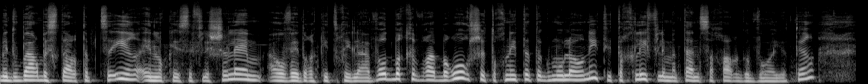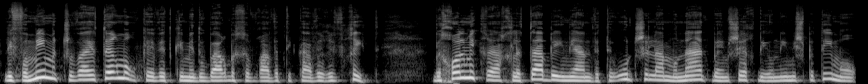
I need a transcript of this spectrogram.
מדובר בסטארט-אפ צעיר, אין לו כסף לשלם, העובד רק התחיל לעבוד בחברה, ברור שתוכנית התגמול ההונית היא תחליף למתן שכר גבוה יותר. לפעמים התשובה יותר מורכבת כי מדובר בחברה ותיקה ורווחית. בכל מקרה, החלטה בעניין ותיעוד שלה מונעת בהמשך דיונים משפטיים, או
